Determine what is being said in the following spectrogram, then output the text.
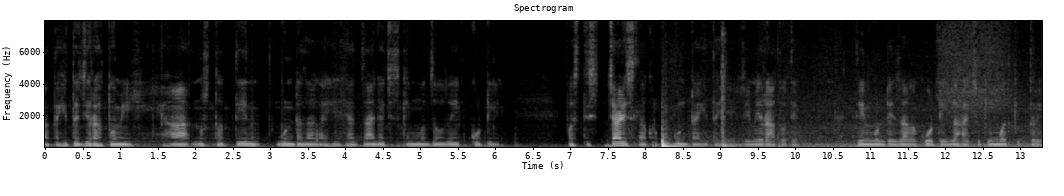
आता इथं जी राहतो मी ह्या नुसतं तीन गुंट जागा आहे. ह्या जागेचीच किंमत जवळजवळ एक कोटी पस्तीस चाळीस लाख रुपये गुंट आहे इथं हे जे मी राहतो ते. तीन गुंठे जागा कोटी घराची किंमत कितीतरी.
